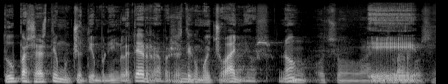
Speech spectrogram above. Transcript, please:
Tú pasaste mucho tiempo en Inglaterra, pasaste mm. como ocho años, ¿no? Mm, ocho años, eh, largos, sí.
